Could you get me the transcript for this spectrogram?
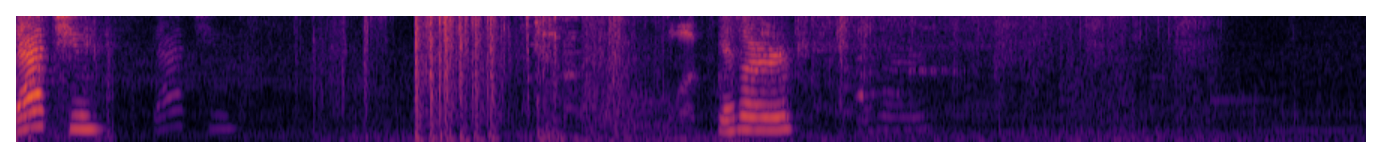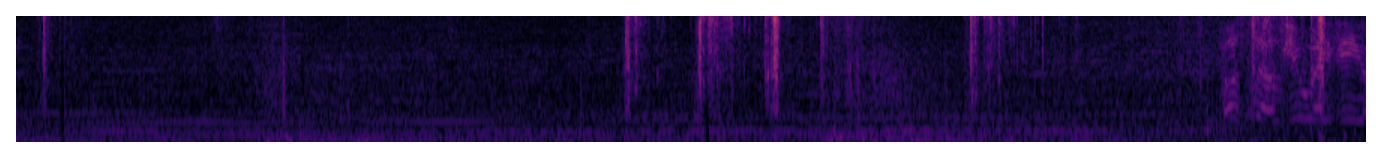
Got you. Got you. Yes, sir. Hostile UAV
